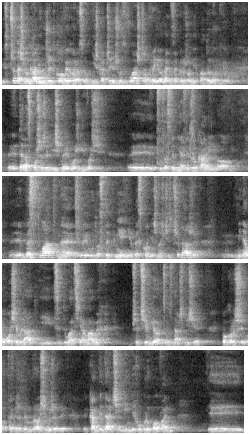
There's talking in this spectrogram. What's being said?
y, sprzedaż lokali użytkowych oraz obniżka czynszu, zwłaszcza w rejonach zagrożonych patologią. Y, Teraz poszerzyliśmy możliwość y, udostępnienia tych lokali o bezpłatne y, udostępnienie, bez konieczności sprzedaży. Y, Minęło 8 lat i sytuacja małych przedsiębiorców znacznie się pogorszyła. Także bym prosił, żeby kandydaci innych ugrupowań y,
